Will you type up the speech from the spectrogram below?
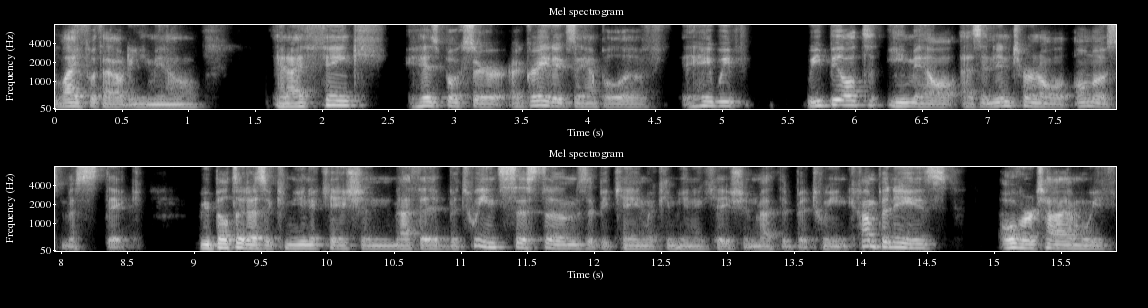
life without email. And I think his books are a great example of, hey, we've we built email as an internal almost mistake. We built it as a communication method between systems. It became a communication method between companies. Over time, we've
